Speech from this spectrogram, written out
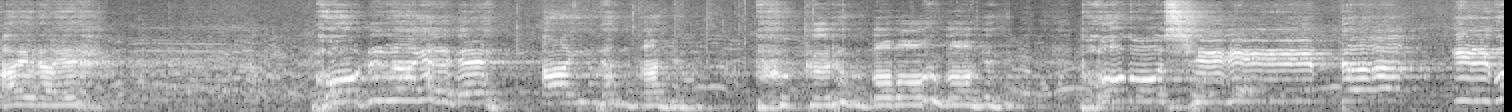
아이라의 몰라의 아이라의 부끄러워해 보고 싶다. 일과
